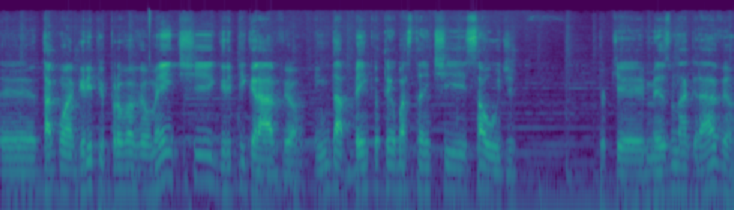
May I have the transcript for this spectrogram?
É, tá com a gripe provavelmente, gripe grave, ó. Ainda bem que eu tenho bastante saúde. Porque mesmo na grave, ó,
